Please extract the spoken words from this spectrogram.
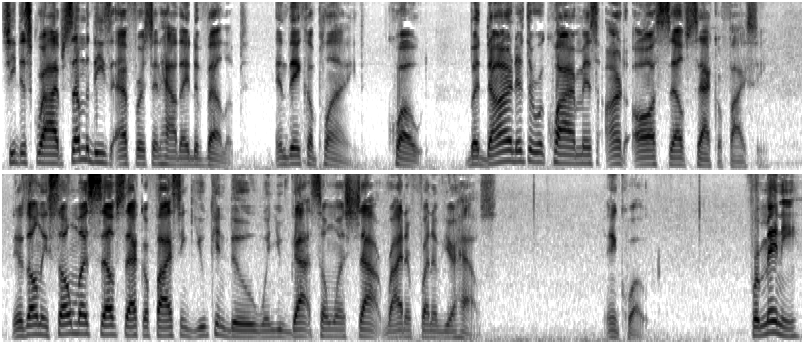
She described some of these efforts and how they developed, and then complained, quote, But darned if the requirements aren't all self sacrificing. There's only so much self sacrificing you can do when you've got someone shot right in front of your house. End quote. For many,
